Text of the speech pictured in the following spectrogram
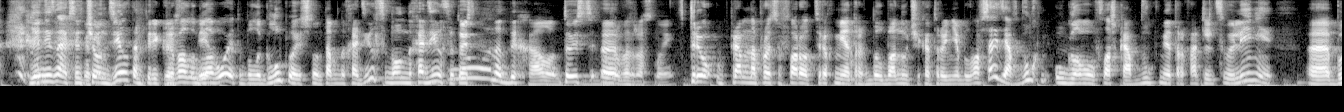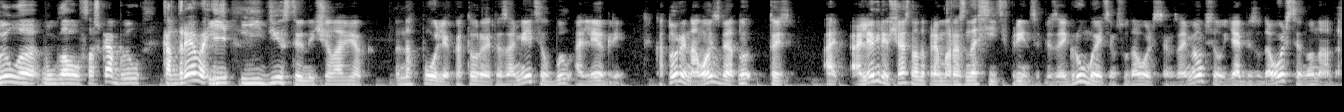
Я не знаю, кстати, что он делал, там перекрывал угловой, это было глупо, что он там находился, но он находился. То есть Ну, он отдыхал, он то есть, э, возрастной. в трех, прямо напротив ворот в трех метрах был Банучи, который не был в офсайде, а в двух углового флажка, в двух метрах от лицевой линии э, был, э, углового флажка был Кондрева И, и... и единственный человек на поле, который это заметил, был Алегри, который, на мой взгляд, ну, то есть А- Алегри сейчас надо прямо разносить, в принципе, за игру мы этим с удовольствием займемся, Ну, я без удовольствия, но надо.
